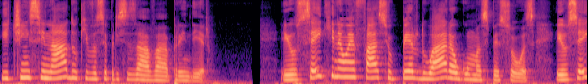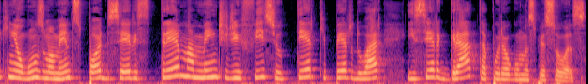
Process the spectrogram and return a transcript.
e te ensinado o que você precisava aprender. Eu sei que não é fácil perdoar algumas pessoas. Eu sei que em alguns momentos pode ser extremamente difícil ter que perdoar e ser grata por algumas pessoas.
